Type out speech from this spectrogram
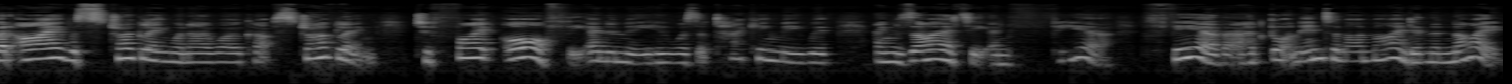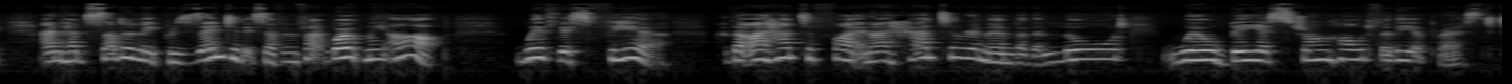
But I was struggling when I woke up, struggling to fight off the enemy who was attacking me with anxiety and fear. Fear that had gotten into my mind in the night and had suddenly presented itself, in fact, woke me up with this fear that I had to fight. And I had to remember the Lord will be a stronghold for the oppressed,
